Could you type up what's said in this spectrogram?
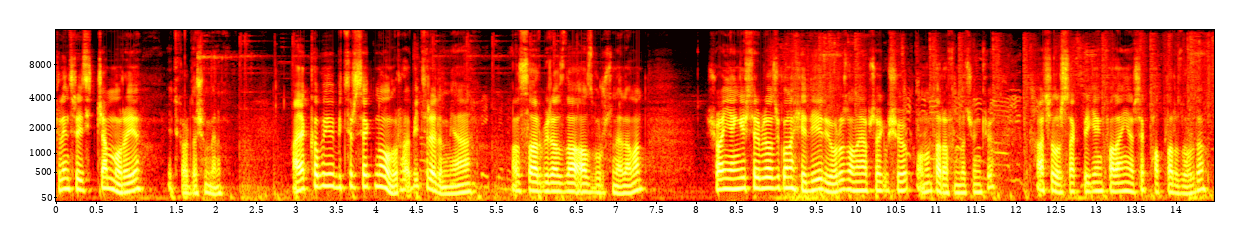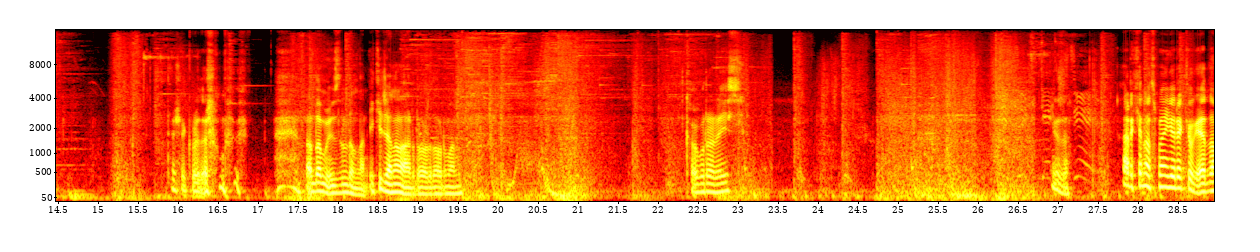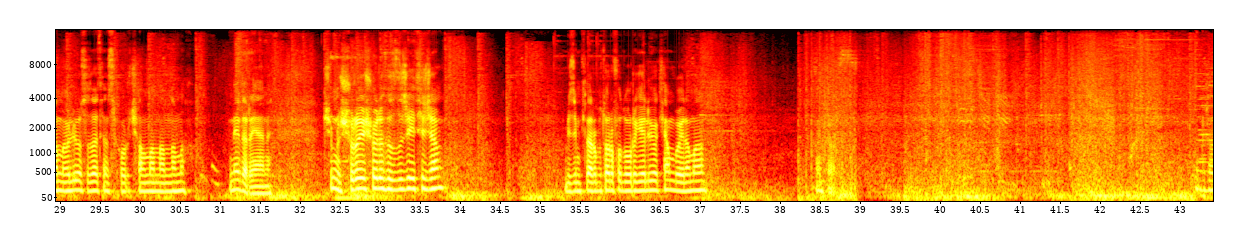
Clint Race iteceğim mi orayı? İt kardeşim benim. Ayakkabıyı bitirsek ne olur? Ha bitirelim ya. Hasar biraz daha az vursun eleman. Şu an yengeçleri birazcık ona hediye ediyoruz. Ona yapacak bir şey yok. Onun tarafında çünkü. Açılırsak bir gank falan yersek patlarız orada. Teşekkür ederim. Adamı üzüldüm lan. İki canı vardı orada ormanın. Kagura Reis. Güzel. Erken atmaya gerek yok. Adam ölüyorsa zaten skoru çalmanın anlamı nedir yani? Şimdi şurayı şöyle hızlıca iteceğim. Bizimkiler bu tarafa doğru geliyorken bu elemanın... Kanka.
